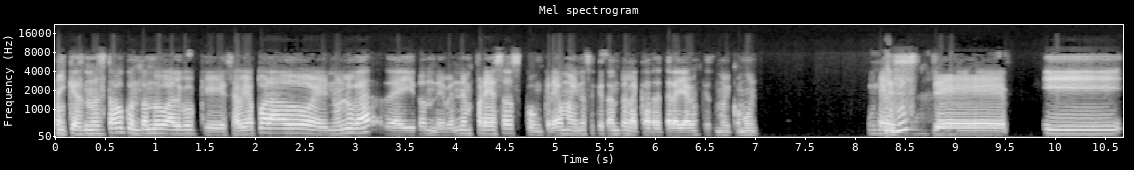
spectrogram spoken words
Y que nos estaba contando algo que se había parado en un lugar de ahí donde venden fresas con crema y no sé qué tanto en la carretera, ya ven que es muy común. Este, y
